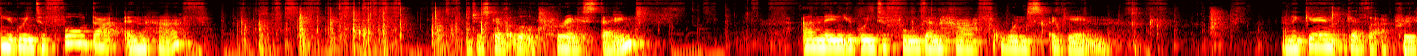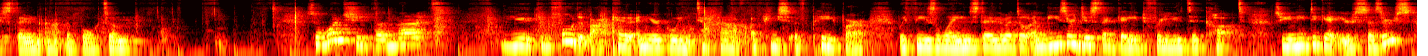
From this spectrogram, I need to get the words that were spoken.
You're going to fold that in half. Just give it a little press down. And then you're going to fold in half once again. And again, give that a press down at the bottom. So once you've done that, you can fold it back out and you're going to have a piece of paper with these lines down the middle and these are just a guide for you to cut. So you need to get your scissors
